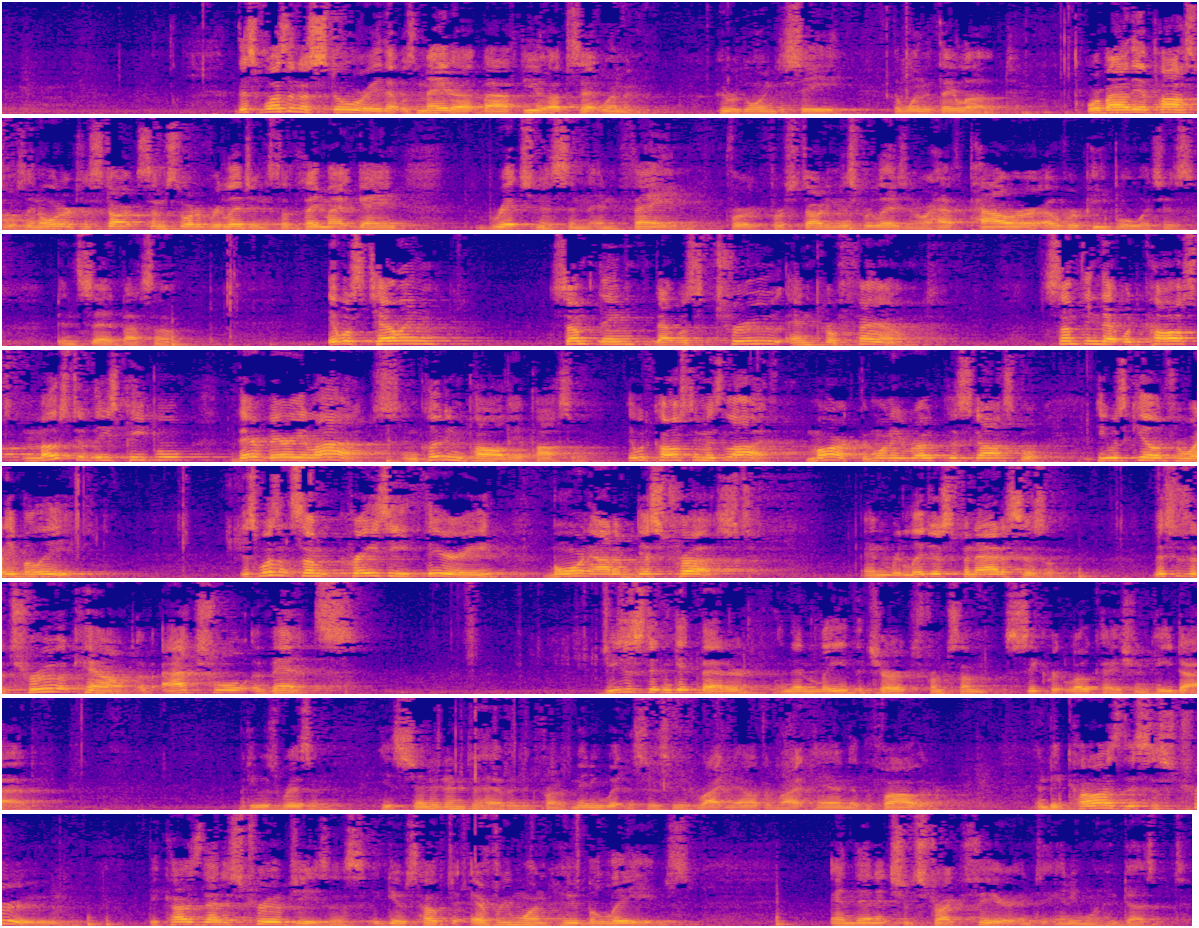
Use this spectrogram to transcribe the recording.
This wasn't a story that was made up by a few upset women who were going to see the one that they loved. Or by the apostles in order to start some sort of religion so that they might gain richness and, and fame for, for starting this religion or have power over people, which has been said by some. It was telling something that was true and profound. Something that would cost most of these people their very lives, including Paul the apostle. It would cost him his life. Mark, the one who wrote this gospel, he was killed for what he believed. This wasn't some crazy theory born out of distrust and religious fanaticism. This is a true account of actual events. Jesus didn't get better and then lead the church from some secret location. He died, but he was risen. He ascended into heaven in front of many witnesses. He is right now at the right hand of the Father. And because this is true, because that is true of Jesus, it gives hope to everyone who believes. And then it should strike fear into anyone who doesn't.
